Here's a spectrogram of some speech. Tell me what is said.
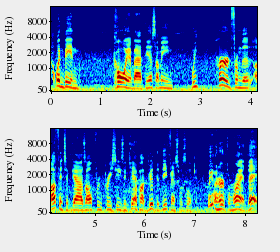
I wasn't being coy about this. I mean, we heard from the offensive guys all through preseason camp how good the defense was looking. We even heard from Ryan Day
